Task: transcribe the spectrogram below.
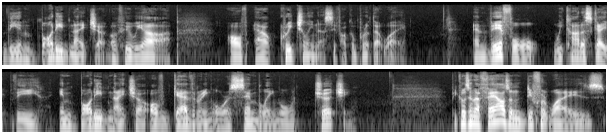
the embodied nature of who we are, of our creatureliness, if I can put it that way. And therefore, we can't escape the embodied nature of gathering or assembling or churching. Because in a thousand different ways,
